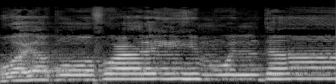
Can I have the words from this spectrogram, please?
ويطوف عليهم ولدان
